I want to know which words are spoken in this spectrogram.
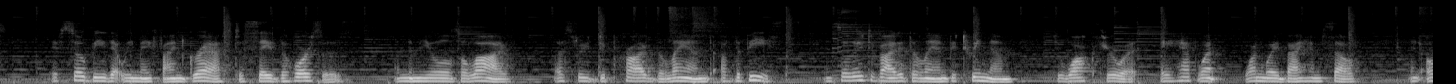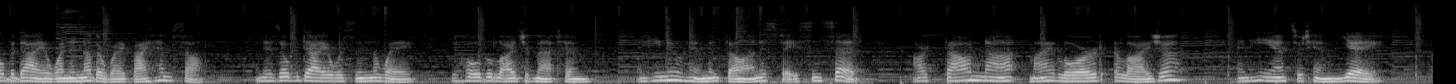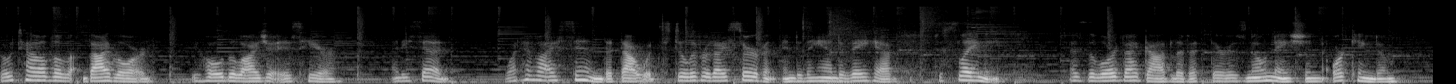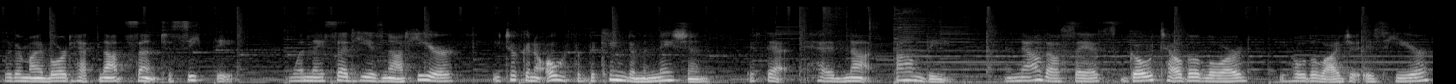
if so be that we may find grass to save the horses and the mules alive, lest we deprive the land of the beasts. And so they divided the land between them to walk through it. Ahab went one way by himself, and Obadiah went another way by himself. And as Obadiah was in the way, behold, Elijah met him. And he knew him, and fell on his face, and said, Art thou not my lord Elijah? And he answered him, Yea. Go tell the, thy lord, Behold, Elijah is here. And he said, What have I sinned, that thou wouldst deliver thy servant into the hand of Ahab to slay me? As the Lord thy God liveth, there is no nation or kingdom whither my Lord hath not sent to seek thee. When they said, He is not here, he took an oath of the kingdom and nation, if that had not found thee. And now thou sayest, Go tell the Lord, Behold, Elijah is here.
